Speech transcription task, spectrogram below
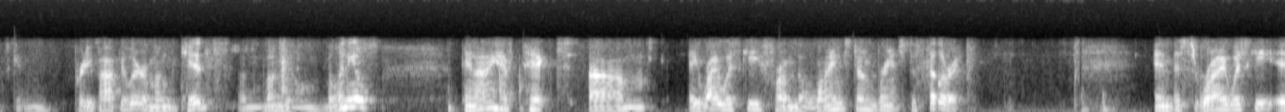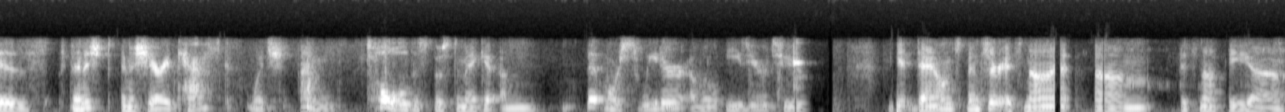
It's getting pretty popular among the kids, among the millennials, and I have picked um, a rye whiskey from the Limestone Branch Distillery. And this rye whiskey is finished in a sherry cask, which I'm told is supposed to make it a bit more sweeter, a little easier to get down. Spencer, it's not um, it's not the uh,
